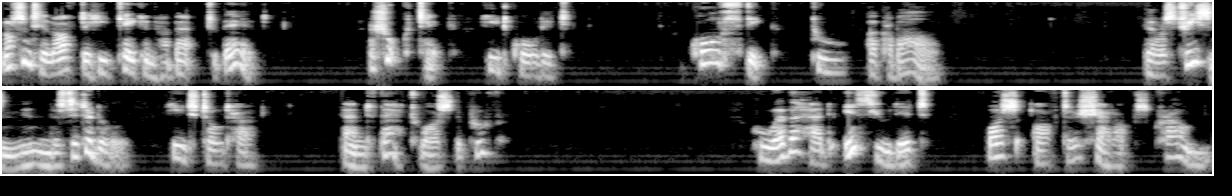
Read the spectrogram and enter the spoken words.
not until after he'd taken her back to bed. A shuktek, he'd called it. Call stick to a cabal. There was treason in the citadel, he'd told her and that was the proof. Whoever had issued it was after Sharrock's crown.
